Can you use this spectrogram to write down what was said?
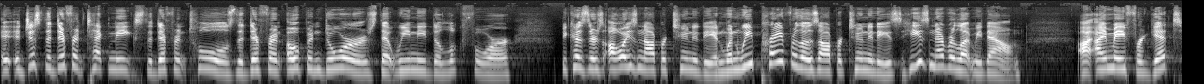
it, it just the different techniques, the different tools, the different open doors that we need to look for because there's always an opportunity. And when we pray for those opportunities, He's never let me down. I, I may forget,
